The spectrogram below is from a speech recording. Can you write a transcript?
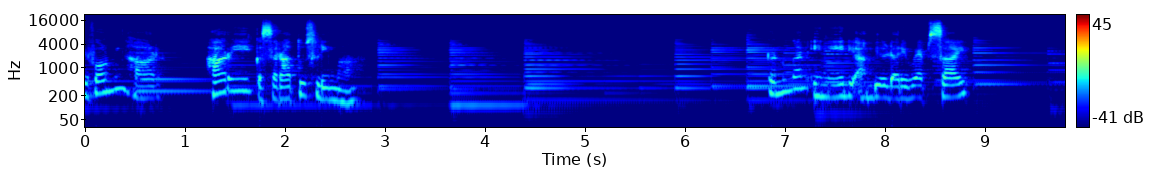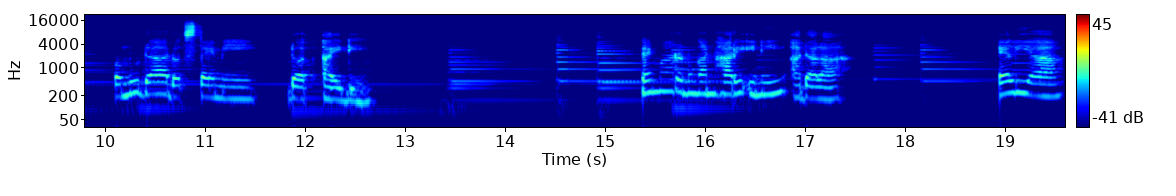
Reforming Heart, hari ke-105. Renungan ini diambil dari website pemuda.stemi.id. Tema renungan hari ini adalah Elia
